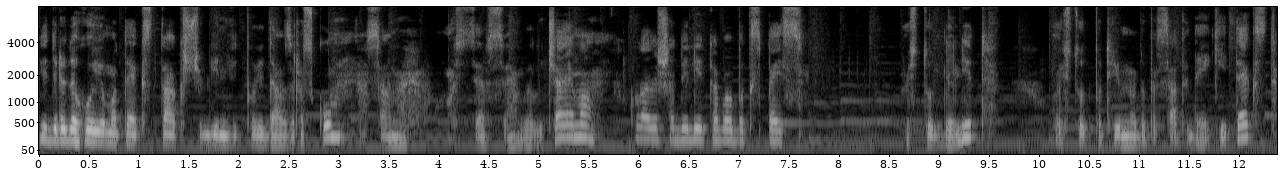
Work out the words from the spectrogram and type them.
Відредагуємо текст так, щоб він відповідав зразку. Саме ось це все вилучаємо. Клавіша Delete або Backspace. Ось тут Delete. Ось тут потрібно дописати деякий текст.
